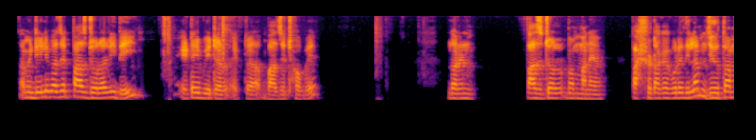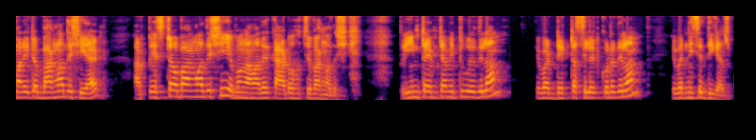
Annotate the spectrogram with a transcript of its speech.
তো আমি ডেলি বাজেট পাঁচ ডলারই দেই, এটাই বেটার একটা বাজেট হবে। ধরেন পাঁচ ডলার মানে পাঁচশো টাকা করে দিলাম, যেহেতু আমার এটা বাংলাদেশি অ্যাড আর পেজটাও বাংলাদেশি এবং আমাদের কার্ডও হচ্ছে বাংলাদেশি। তো ইন টাইমটা আমি তুলে দিলাম, এবার ডেটটা সিলেক্ট করে দিলাম, এবার নিচের দিকে আসব।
